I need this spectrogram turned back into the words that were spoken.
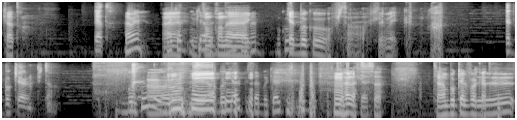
4. 4. Ah ouais? Ah, Ouais, quatre semble qu'on Ouais, a quand même. Beaucoup 4 bocaux. Oh, putain, les mecs. 4 bocals, putain. Beaucoup Ah. euh, c'est un bocal plus un bocal plus un bocal. voilà, c'est ça. C'est un bocal x 4. Deux.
